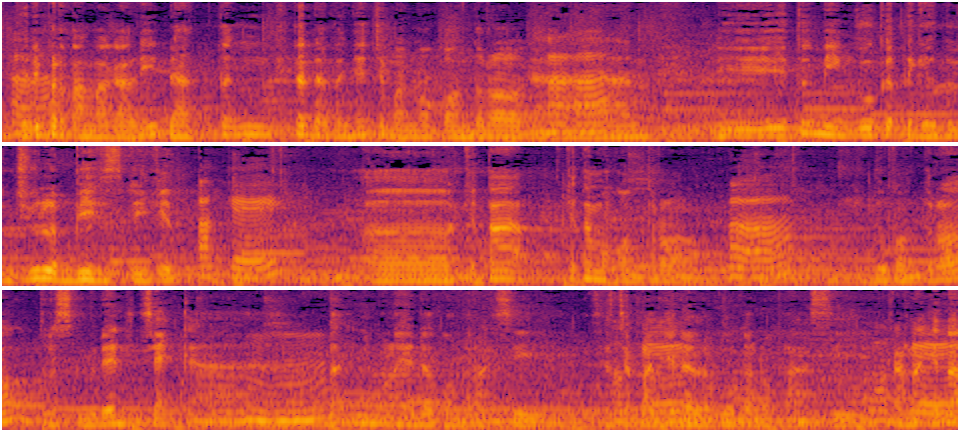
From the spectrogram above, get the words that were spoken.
Jadi Ah. pertama kali datang kita datangnya cuma mau kontrol kan. Ah, Di itu minggu ke 37 lebih sedikit. oke Eh, kita kita mau kontrol. Heeh. Itu kontrol, terus kemudian dicek kan. Mhm. Mbak ini ada kontraksi. Secepatnya Oke. dilakukan operasi. Karena Oke. kita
